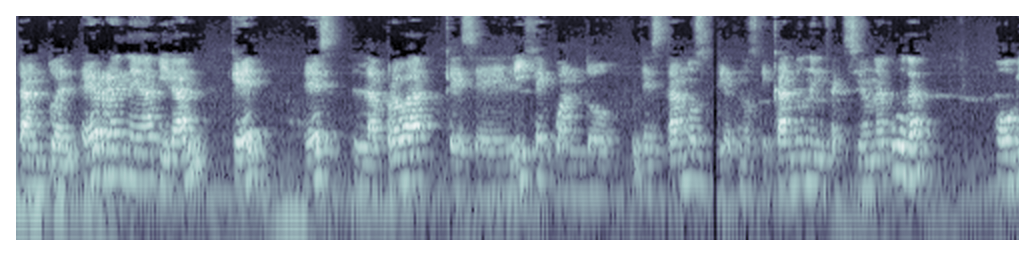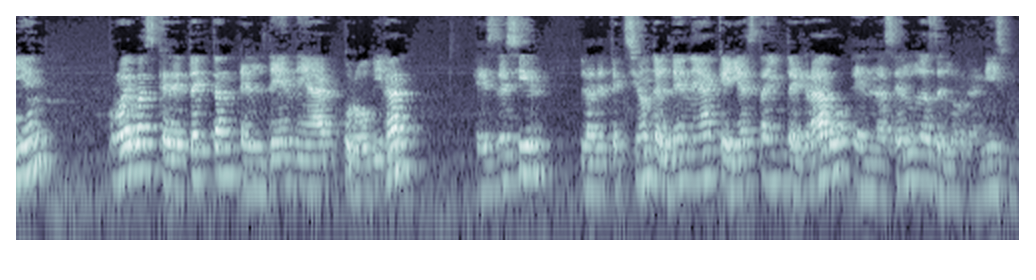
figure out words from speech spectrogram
tanto el RNA viral, que es la prueba que se elige cuando estamos diagnosticando una infección aguda, o bien pruebas que detectan el DNA proviral, es decir, la detección del DNA que ya está integrado en las células del organismo.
